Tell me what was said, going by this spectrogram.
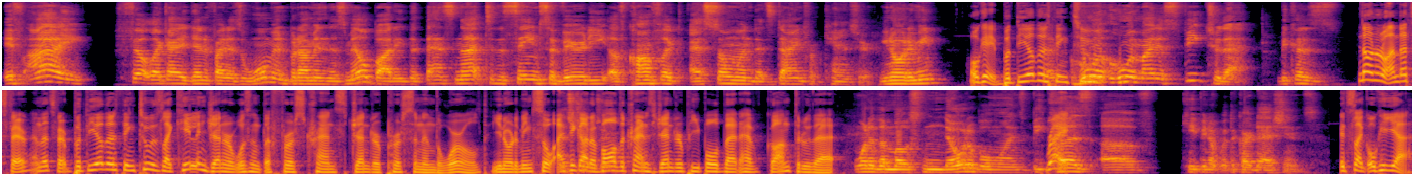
if I felt like I identified as a woman, but I'm in this male body, that that's not to the same severity of conflict as someone that's dying from cancer. You know what I mean? Okay, but the other thing too. Who, who am I to speak to that? Because No, no, no, and that's fair, and that's fair. But the other thing too is like Caitlyn Jenner wasn't the first transgender person in the world. You know what I mean? So I think out of all the transgender people that have gone through that, one of the most notable ones because of keeping up with the Kardashians. it's like okay, yeah,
